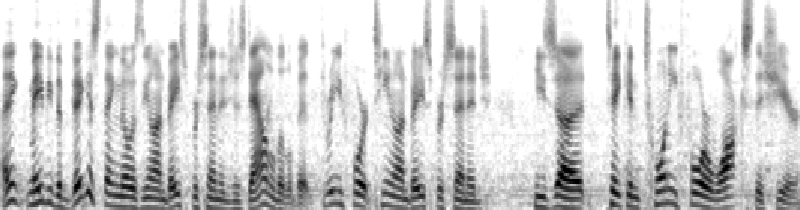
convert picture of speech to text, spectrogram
I think maybe the biggest thing, though, is the on base percentage is down a little bit 314 on base percentage. He's uh, taken 24 walks this year.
